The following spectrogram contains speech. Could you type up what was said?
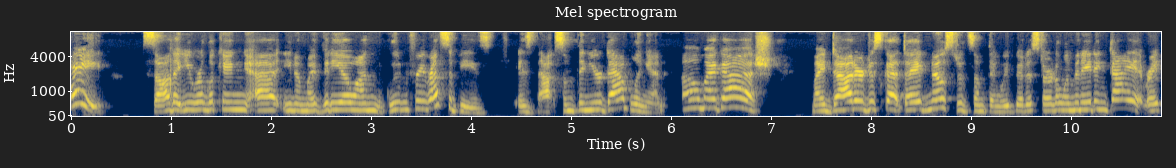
hey, saw that you were looking at, you know, my video on gluten-free recipes. Is that something you're dabbling in? Oh my gosh, my daughter just got diagnosed with something. We've got to start eliminating diet, right?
